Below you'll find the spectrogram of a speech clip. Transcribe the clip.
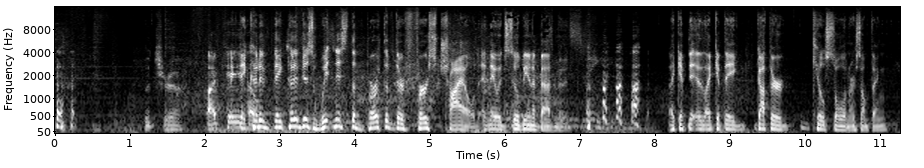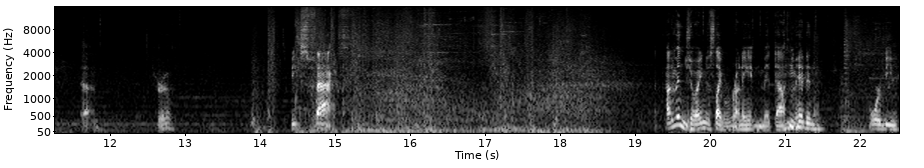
The true. 5k. They health. could have they could have just witnessed the birth of their first child, and they would still be in a bad mood. Like if they like if they got their kill stolen or something. Yeah, it's true. Speaks fact. I'm kind of enjoying just like running it mid down mid and 4v2.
